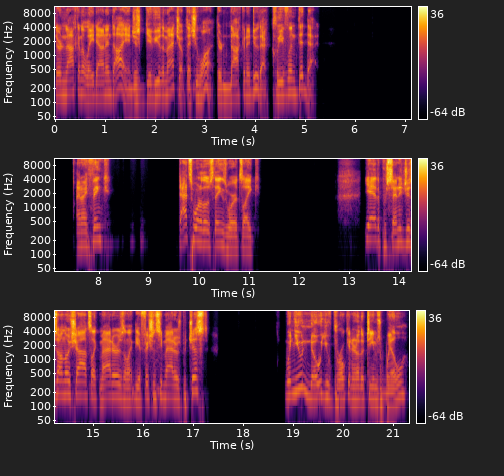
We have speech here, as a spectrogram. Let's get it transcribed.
they're not going to lay down and die and just give you the matchup that you want. They're not going to do that. Cleveland did that. And I think that's one of those things where it's like, yeah, the percentages on those shots like matters and like the efficiency matters, but just when you know you've broken another team's will,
